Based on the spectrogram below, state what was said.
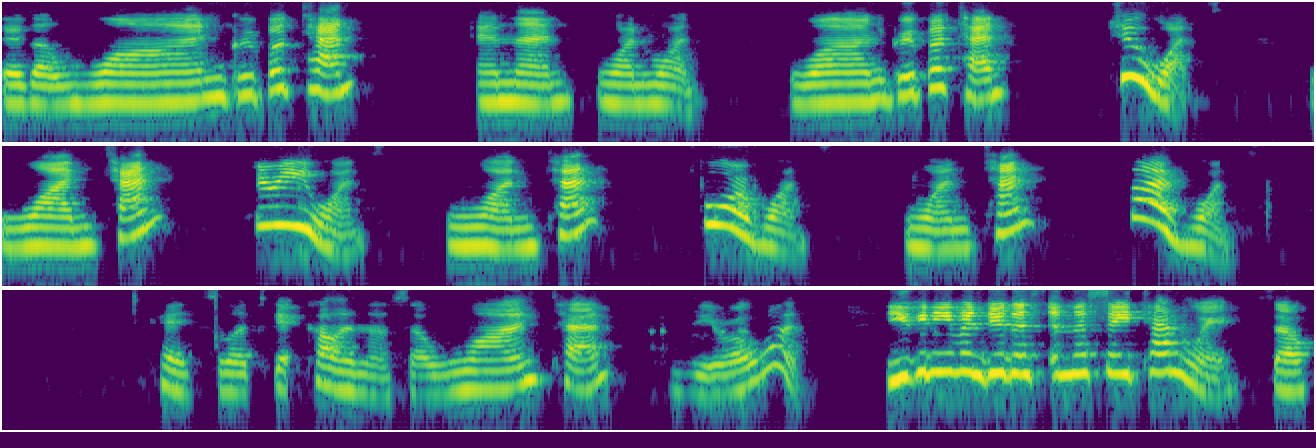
There's a one group of 10 and then one one. One group of 10, two ones. One 10, three ones. One 10, four ones. One 10, five ones. Okay, so let's get coloring those. So one 10, zero ones. You can even do this in the say 10 way. So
